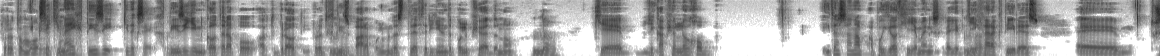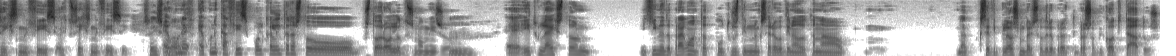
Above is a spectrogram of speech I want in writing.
πρώτο μόλι. Ξεκινάει, χτίζει. Κοίταξε, χτίζει γενικότερα από, από την πρώτη. Η πρώτη χτίζει πάρα πολύ. Μετά στη δεύτερη γίνεται πολύ πιο έντονο. Ναι. Και για κάποιο λόγο ήταν σαν να απογειώθηκε για μένα η σειρά. Γιατί και οι χαρακτήρες ε, τους έχει συνηθίσει, όχι τους έχει συνηθίσει. Τους έχεις Έχουν, μάθει. έχουν καθίσει πολύ καλύτερα στο, στο ρόλο τους, νομίζω. Μμ. Ε, ή τουλάχιστον γίνονται πράγματα που τους δίνουν, ξέρω εγώ, δυνατότητα να, να ξεδιπλώσουν περισσότερο προ- την προσωπικότητά τους.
